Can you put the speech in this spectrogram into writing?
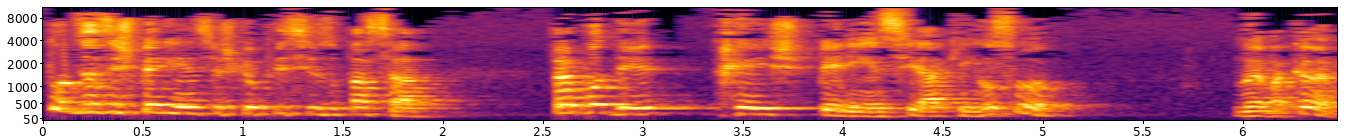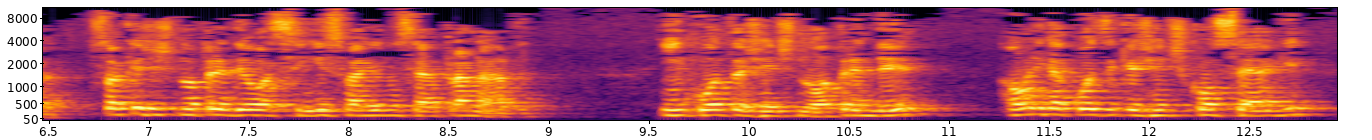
todas as experiências que eu preciso passar para poder reexperienciar quem eu sou. Não é bacana? Só que a gente não aprendeu assim, isso aí não serve para nada. Enquanto a gente não aprender, a única coisa que a gente consegue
